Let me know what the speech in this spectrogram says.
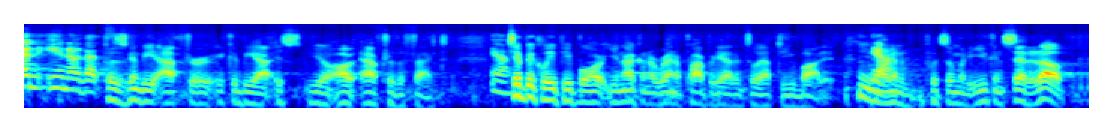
and you know, that's. Because it's going to be after, it could be, it's, you know, after the fact. Yeah. Typically, people are, you're not going to rent a property out until after you bought it. You're Yeah. not going to put somebody, you can set it up,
